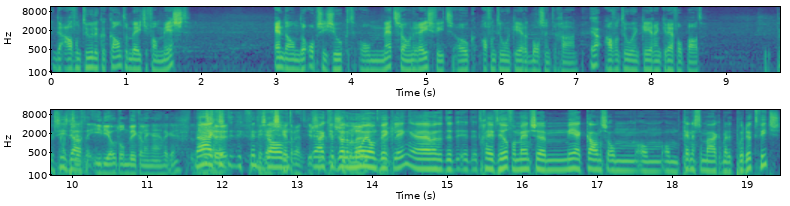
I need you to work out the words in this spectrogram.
de avontuurlijke kant een beetje van mist. En dan de optie zoekt om met zo'n racefiets ook af en toe een keer het bos in te gaan. Ja. Af en toe een keer een gravelpad. Precies het is dat. echt een idiote ontwikkeling eigenlijk. Hè? Nou, ik is, vind, ik vind Het is wel... schitterend. is- Ja, ik vind is het wel een mooie ontwikkeling. eh, want het, het, het geeft heel veel mensen meer kans om, om, om kennis te maken met het productfiets.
